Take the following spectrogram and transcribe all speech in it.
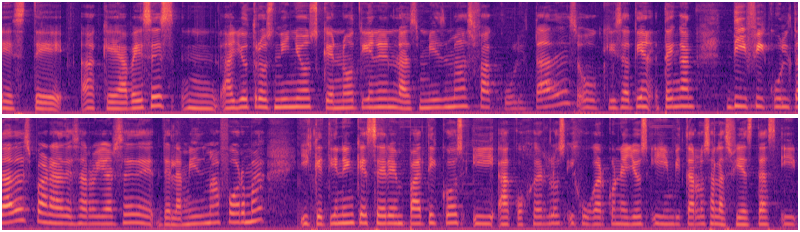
Este, a que a veces mm, hay otros niños que no tienen las mismas facultades o quizá tengan dificultades para desarrollarse de, de la misma forma y que tienen que ser empáticos y acogerlos y jugar con ellos y invitarlos a las fiestas y,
